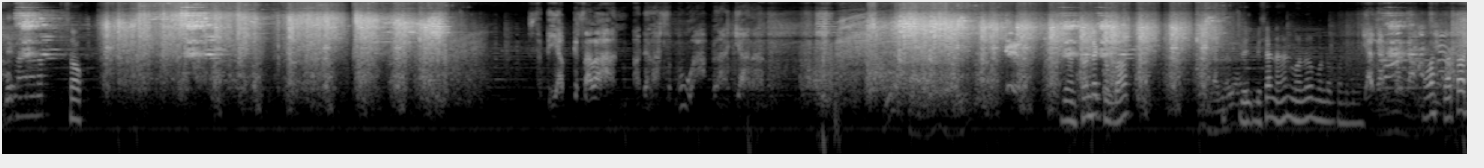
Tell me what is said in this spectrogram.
Kita. Sok. Setiap kesalahan adalah sebuah pelajaran. Jangan pendek ngebak. Bi- Bisa nahan, mundur, mundur, mundur. mundur. Jangan pernah Awas, Gatot.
